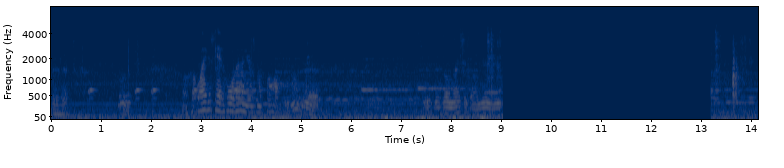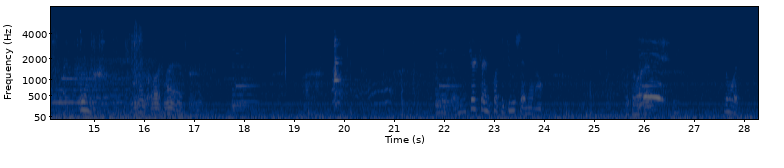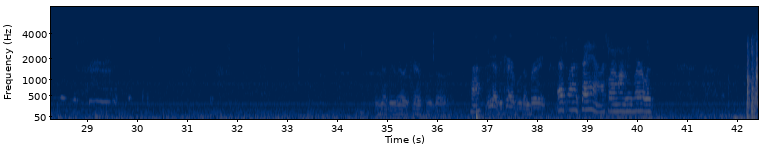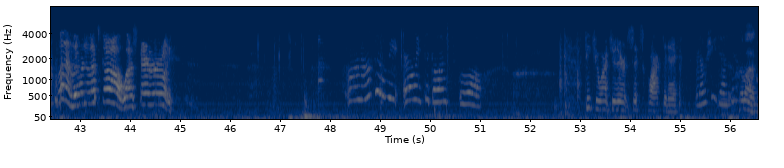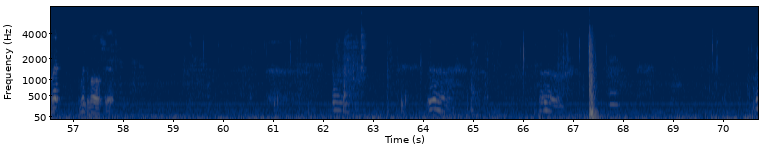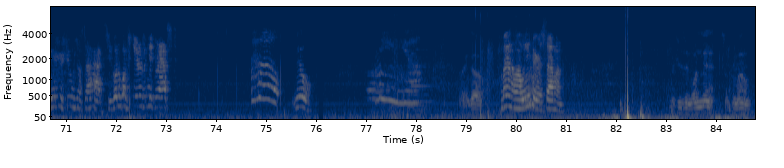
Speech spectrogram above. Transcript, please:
There's that. Look, Why just had to hold on? You're gonna fall. look at that. There's all my shit down here. It's your turn to put the juice in, you know. Put the what in? The wood. You gotta be really careful with those. Huh? You gotta be careful with them brakes. That's what I'm saying. That's why I want to leave early. Come on, Liberty, let's go. Want to start early? We're not gonna be early to go in school teacher wants you there at 6 o'clock today. No, she doesn't. Yeah, come on, quit with the bullshit. Here's your shoes and socks. You're gonna go upstairs and get dressed? Help! You. Me. There you go. Man, I'll leave here at 7 pages in one minute, so come on.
